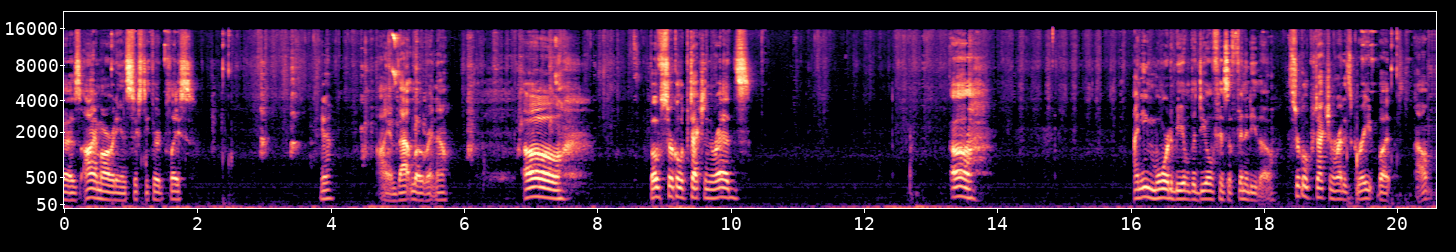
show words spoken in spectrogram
because I'm already in 63rd place. Yeah, I am that low right now. Oh, both Circle of Protection Reds. Ugh. I need more to be able to deal with his affinity, though. Circle of Protection Red is great, but I'll,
